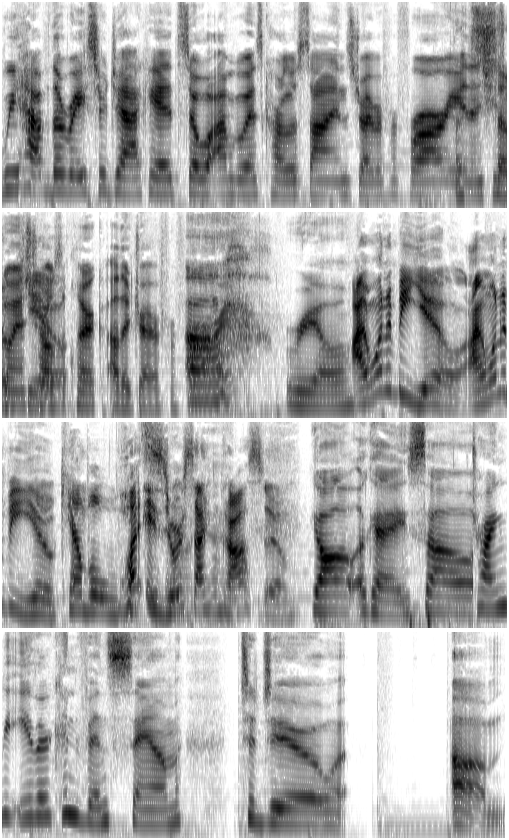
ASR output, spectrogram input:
we have the racer jacket, so I'm going as Carlos Sainz, driver for Ferrari, and then she's so going as Charles cute. Leclerc, other driver for Ferrari. Real. I want to be you. I want to be you. Campbell, what is your second costume? Y'all, okay, so trying to either convince Sam to do um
